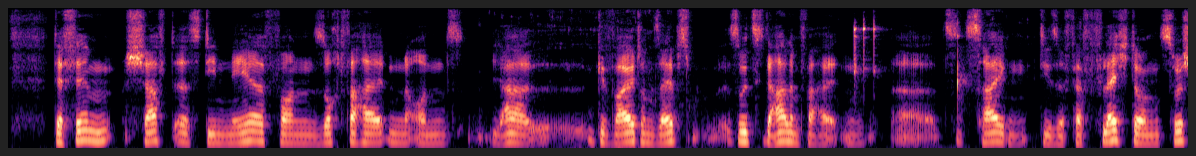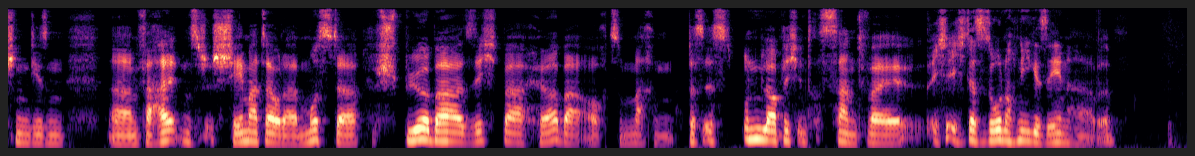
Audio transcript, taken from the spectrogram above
der Film schafft es, die Nähe von Suchtverhalten und ja, Gewalt und selbst suizidalem Verhalten äh, zu zeigen. Diese Verflechtung zwischen diesen äh, Verhaltensschemata oder Muster spürbar, sichtbar, hörbar auch zu machen. Das ist unglaublich interessant, weil ich, ich das so noch nie gesehen habe.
